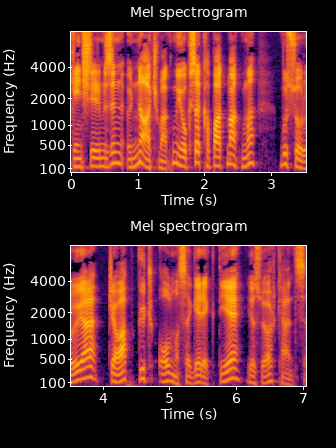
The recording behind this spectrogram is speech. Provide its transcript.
gençlerimizin önünü açmak mı yoksa kapatmak mı? Bu soruya cevap güç olmasa gerek diye yazıyor kendisi.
